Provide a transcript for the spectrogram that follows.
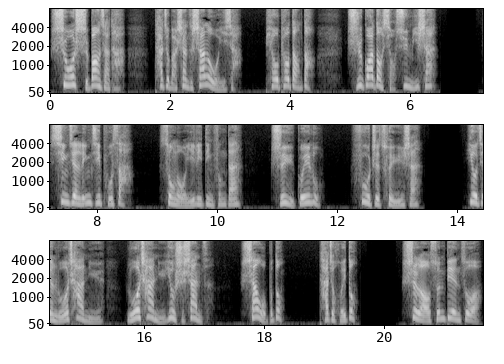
是我使棒下他，他就把扇子扇了我一下，飘飘荡荡，直刮到小须弥山。幸见灵吉菩萨。”送了我一粒定风丹，直与归路，复至翠云山。又见罗刹女，罗刹女又使扇子扇我不动，她就回洞。是老孙变作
